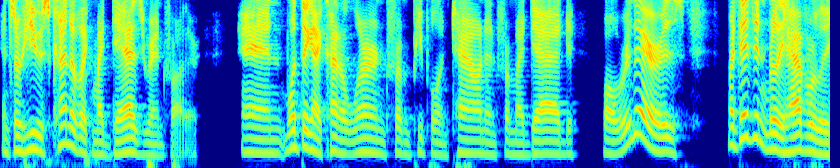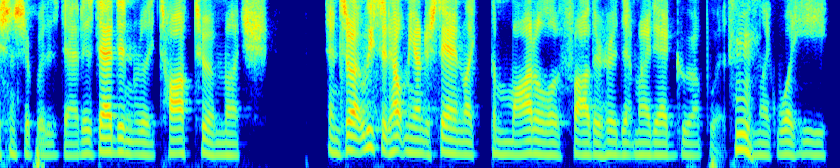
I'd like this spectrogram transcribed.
and so he was kind of like my dad's grandfather. And one thing I kind of learned from people in town and from my dad while we were there is my dad didn't really have a relationship with his dad. His dad didn't really talk to him much. And so at least it helped me understand like the model of fatherhood that my dad grew up with Hmm. and like what he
